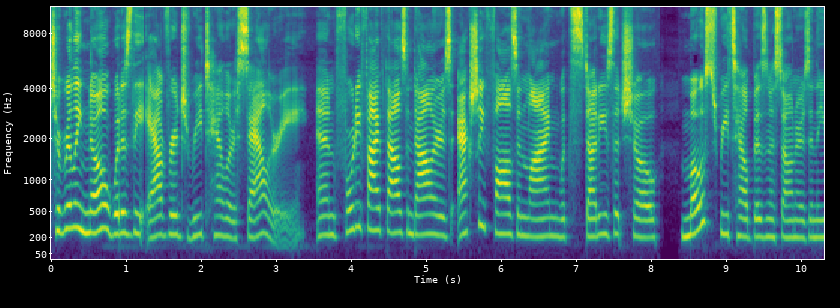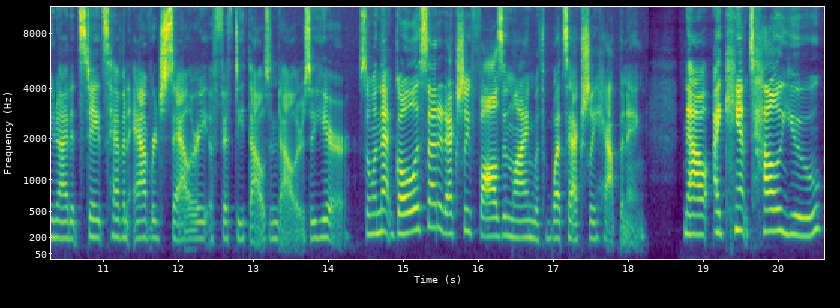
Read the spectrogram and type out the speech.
to really know what is the average retailer salary. And $45,000 actually falls in line with studies that show most retail business owners in the United States have an average salary of $50,000 a year. So when that goal is set, it actually falls in line with what's actually happening. Now, I can't tell you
